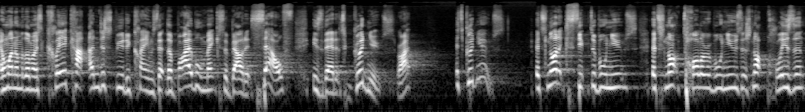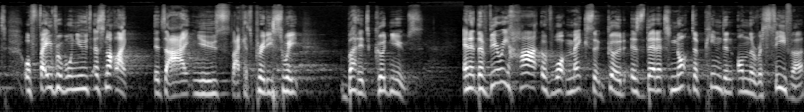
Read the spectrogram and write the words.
And one of the most clear cut, undisputed claims that the Bible makes about itself is that it's good news, right? It's good news. It's not acceptable news. It's not tolerable news. It's not pleasant or favorable news. It's not like it's I news, like it's pretty sweet. but it's good news. And at the very heart of what makes it good is that it's not dependent on the receiver,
